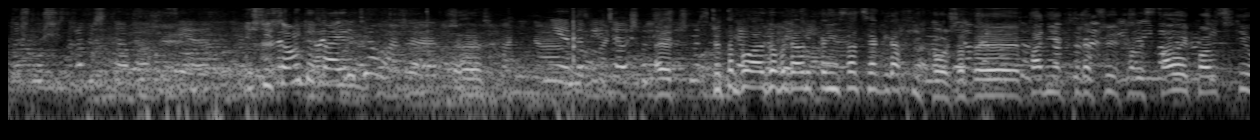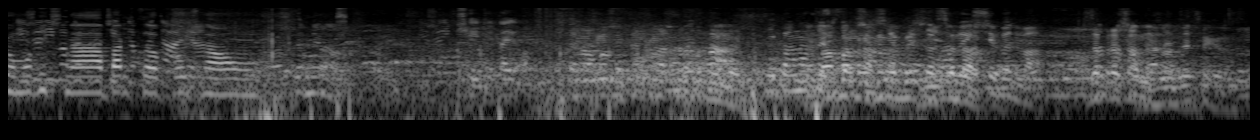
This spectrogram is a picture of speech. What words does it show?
Ktoś musi zrobić tę aborcję. Jeśli są Pani tutaj... wiedziała, że przychodzi pani na Nie, my wiedziałyśmy, że E, przyszliśmy Czy to była dobra organizacja grafiku, żeby panie, które przyjechały z całej Polski umówić na bardzo późną... Dzisiaj tutaj I pana też zapraszamy. Jest wejście B2. Zapraszamy, ale dlaczego?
